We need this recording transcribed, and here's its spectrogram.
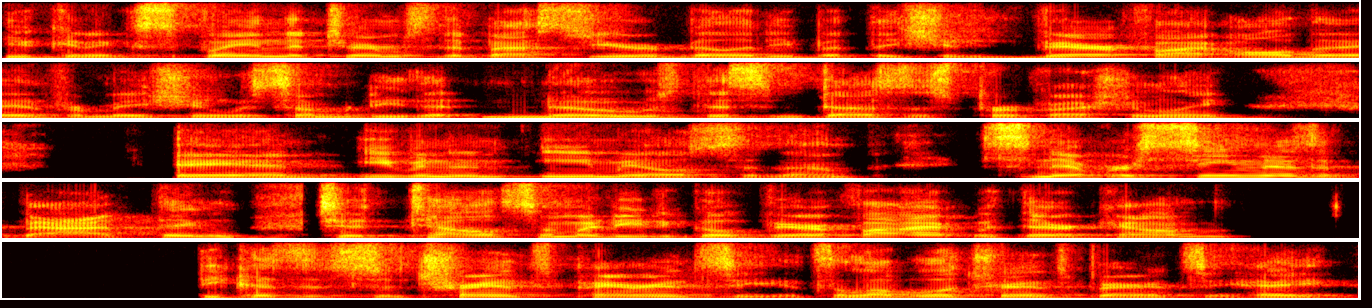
You can explain the terms to the best of your ability, but they should verify all the information with somebody that knows this and does this professionally and even in emails to them. It's never seen as a bad thing to tell somebody to go verify it with their accountant because it's a transparency. It's a level of transparency. Hey,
